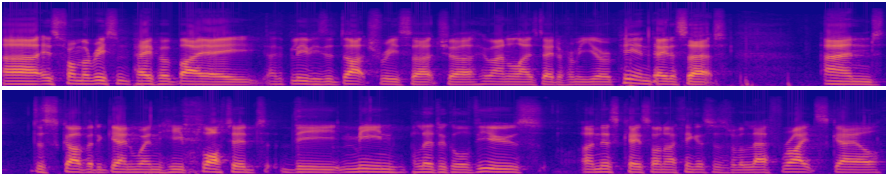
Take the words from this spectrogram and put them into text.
uh, is from a recent paper by a, I believe he's a Dutch researcher who analyzed data from a European data set and discovered again when he plotted the mean political views, in this case on I think it's a sort of a left-right scale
